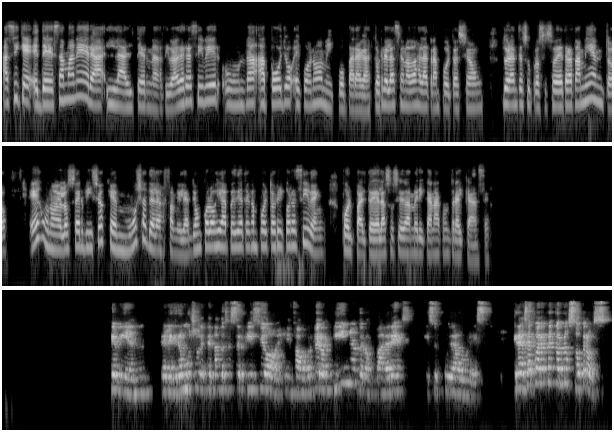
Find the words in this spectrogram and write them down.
Así que eh, de esa manera, la alternativa de recibir un apoyo económico para gastos relacionados a la transportación durante su proceso de tratamiento es uno de los servicios que muchas de las familias de oncología pediátrica en Puerto Rico reciben por parte de la Sociedad Americana contra el Cáncer. Qué bien, me alegro mucho que estén dando ese servicio en favor de los niños, de los padres y sus cuidadores. Gracias por estar con nosotros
